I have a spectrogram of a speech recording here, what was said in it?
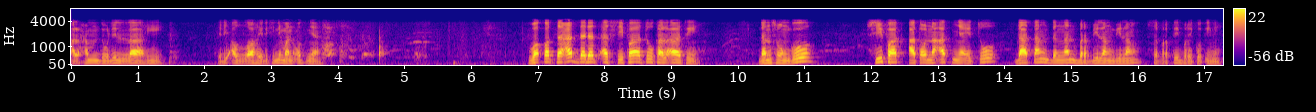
Alhamdulillahi. Jadi Allah di sini man'utnya. Waqad ta'addadat as-sifatu kal'ati. Dan sungguh sifat atau naatnya itu datang dengan berbilang-bilang seperti berikut ini.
